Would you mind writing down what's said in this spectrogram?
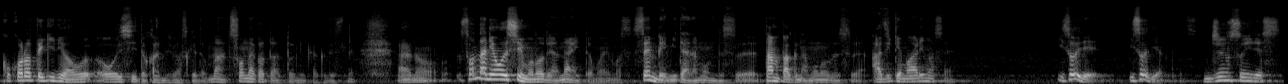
心的にはお美味しいと感じますけどまあそんなことはとにかくですね。あのそんなに美味しいものではないと思います。せんべいみたいなもんです。淡白なものです。味気もありません。急いで急いでやってます。純粋です。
